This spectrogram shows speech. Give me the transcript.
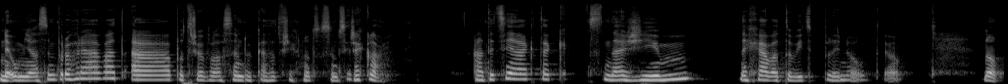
Neuměla jsem prohrávat a potřebovala jsem dokázat všechno, co jsem si řekla. A teď si nějak tak snažím nechávat to víc plynout, jo. No,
